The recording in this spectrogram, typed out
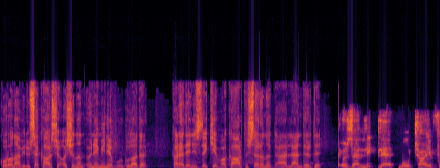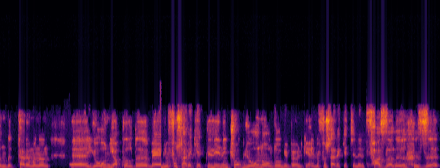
koronavirüse karşı aşının önemini vurguladı. Karadeniz'deki vaka artışlarını değerlendirdi. Özellikle bu çay fındık tarımının e, yoğun yapıldığı ve nüfus hareketliliğinin çok yoğun olduğu bir bölge. Nüfus hareketinin fazlalığı, hızı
